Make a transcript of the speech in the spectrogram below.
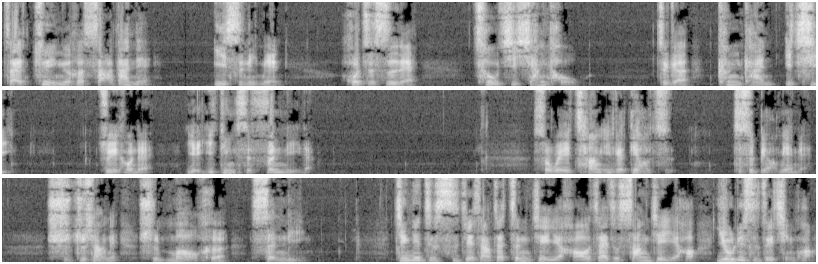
在罪恶和撒旦的意识里面，或者是呢臭气相投，这个坑堪一气。最后呢，也一定是分离的。所谓唱一个调子，这是表面的，实质上呢是貌合神离。今天这个世界上，在政界也好，在这商界也好，有的是这个情况。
